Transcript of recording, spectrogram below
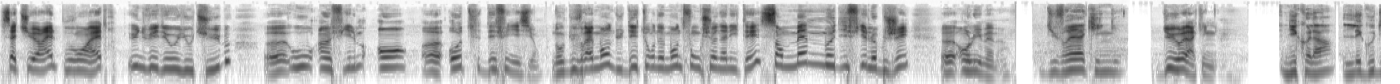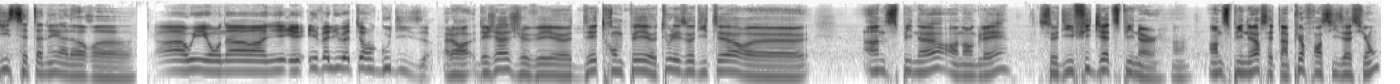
cette URL pouvant être une vidéo YouTube euh, ou un film en euh, haute définition. Donc du, vraiment du détournement de fonctionnalité sans même modifier l'objet euh, en lui-même. Du vrai hacking. Du vrai hacking. Nicolas, les goodies cette année, alors euh, Ah oui, on a un évaluateur goodies. Alors déjà, je vais euh, détromper euh, tous les auditeurs. Euh, hand spinner en anglais se dit fidget spinner. hein. Hand spinner, c'est un pure francisation.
